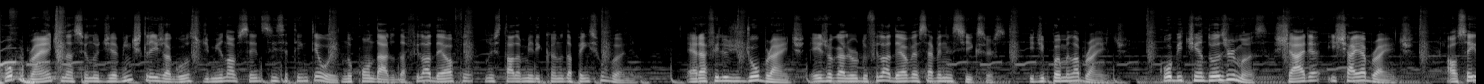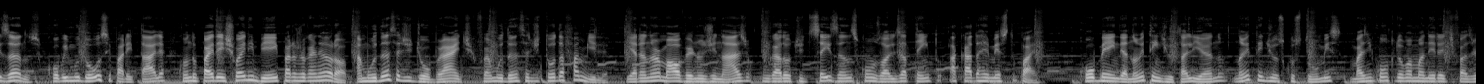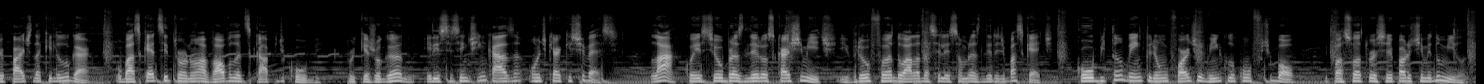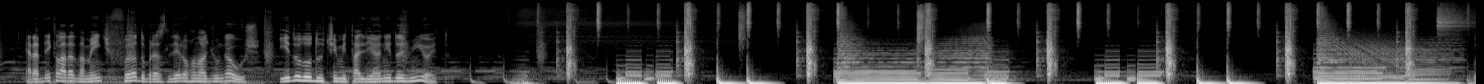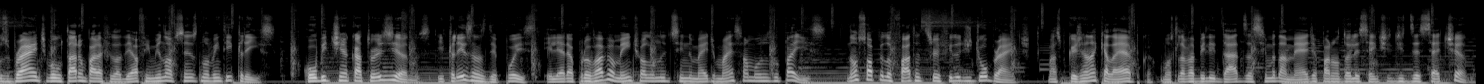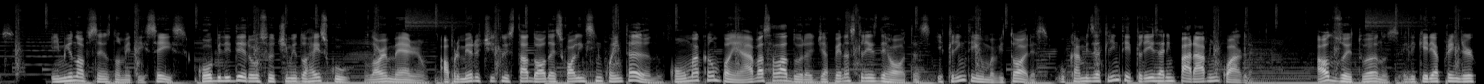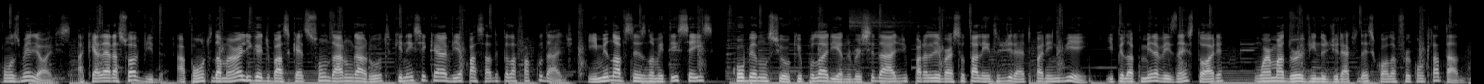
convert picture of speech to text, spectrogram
Kobe Bryant nasceu no dia 23 de agosto de 1978, no condado da Filadélfia, no estado americano da Pensilvânia. Era filho de Joe Bryant, ex-jogador do Philadelphia 76ers, e de Pamela Bryant. Kobe tinha duas irmãs, Sharia e Shaya Bryant. Aos seis anos, Kobe mudou-se para a Itália quando o pai deixou a NBA para jogar na Europa. A mudança de Joe Bryant foi a mudança de toda a família, e era normal ver no ginásio um garoto de seis anos com os olhos atentos a cada arremesso do pai. Kobe ainda não entendia o italiano, não entendia os costumes, mas encontrou uma maneira de fazer parte daquele lugar. O basquete se tornou a válvula de escape de Kobe, porque jogando, ele se sentia em casa onde quer que estivesse. Lá, conheceu o brasileiro Oscar Schmidt e virou fã do ala da seleção brasileira de basquete. Kobe também criou um forte vínculo com o futebol e passou a torcer para o time do Milan. Era declaradamente fã do brasileiro Ronaldinho Gaúcho, ídolo do time italiano em 2008. Os Bryant voltaram para a Filadélfia em 1993. Kobe tinha 14 anos e três anos depois, ele era provavelmente o aluno de ensino médio mais famoso do país. Não só pelo fato de ser filho de Joe Bryant, mas porque já naquela época mostrava habilidades acima da média para um adolescente de 17 anos. Em 1996, Kobe liderou seu time do high school, Laurie Marion, ao primeiro título estadual da escola em 50 anos. Com uma campanha avassaladora de apenas 3 derrotas e 31 vitórias, o camisa 33 era imparável em quadra, aos 18 anos, ele queria aprender com os melhores. Aquela era a sua vida, a ponto da maior liga de basquete sondar um garoto que nem sequer havia passado pela faculdade. em 1996, Kobe anunciou que pularia a universidade para levar seu talento direto para a NBA, e pela primeira vez na história, um armador vindo direto da escola foi contratado.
